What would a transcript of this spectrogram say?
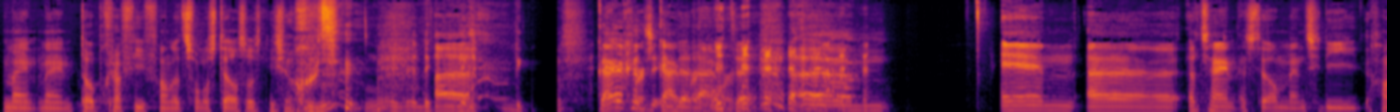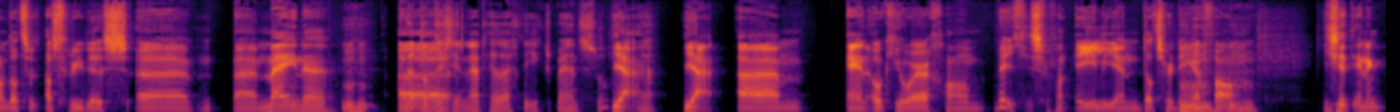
Mijn, mijn topografie van het zonnestelsel is niet zo goed. De, de, de, Eh, de Kuiper- Ergens in de ruimte. Ehm, en eh, het zijn een stel mensen die gewoon dat soort asteroïdes eh eh, mijnen. Mhm. Maar dat is inderdaad heel erg de Expanse, toch? Ja, ja. ehm, en ook heel erg gewoon een beetje een soort van alien, dat soort dingen Mhm, van... mhm. Je zit in een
